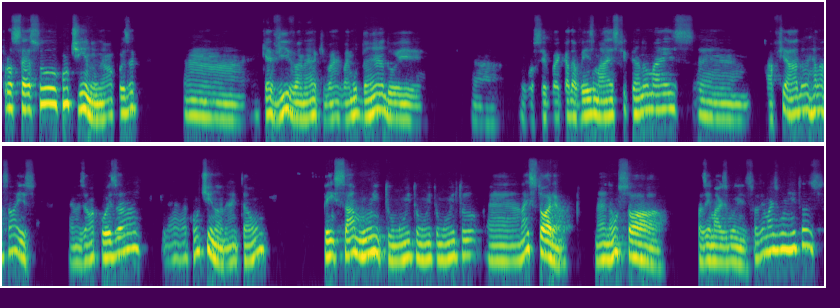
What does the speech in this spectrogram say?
processo contínuo, né? Uma coisa ah, que é viva, né? Que vai, vai mudando e, ah, e, você vai cada vez mais ficando mais é, afiado em relação a isso. É, mas é uma coisa é, contínua, né? Então pensar muito, muito, muito, muito é, na história, né? não só fazer imagens bonitas. Fazer imagens bonitas,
